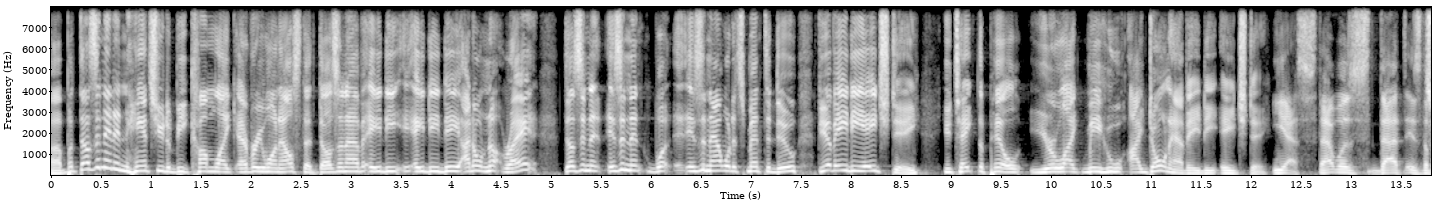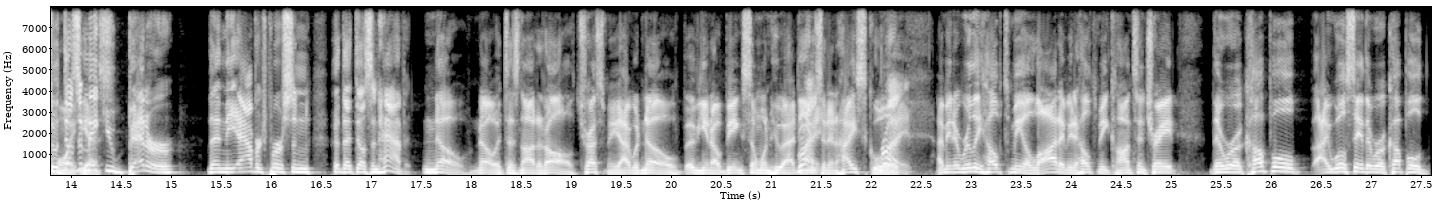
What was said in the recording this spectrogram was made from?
Uh, but doesn't it enhance you to become like everyone else that doesn't have AD, ADD? I don't know, right? Doesn't it? Isn't it what? Isn't that what it's meant to do? If you have ADHD, you take the pill. You're like me, who I don't have ADHD. Yes, that was that is the so point. it doesn't yes. make you better than the average person that doesn't have it. No, no, it does not at all. Trust me, I would know. You know, being someone who had to Right. use it in high school. Right. I mean, it really helped me a lot. I mean, it helped me concentrate. There were a couple. I will say there were a couple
